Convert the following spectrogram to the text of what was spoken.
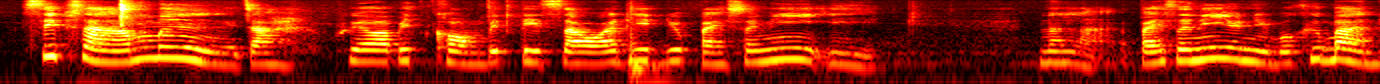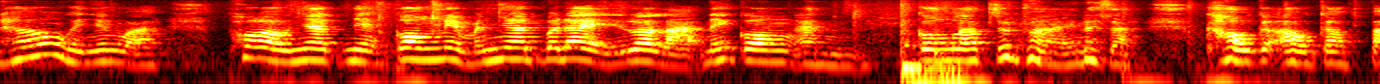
13มือจ้ะเพื่อว่าปิดของไปติดเสาร์อาทิตย์อยู่ไปซนี่อีก นั่นละไปซนี่อยู่นี่บ่คือบ้านเฮากันยังวะพอเอายัดเนี่ยกองเนี่ยมันยัดบ่ได้แล้วล่ะในกองอันกองรับจดหมายนะจ๊ะเขาก็เอากลับไป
